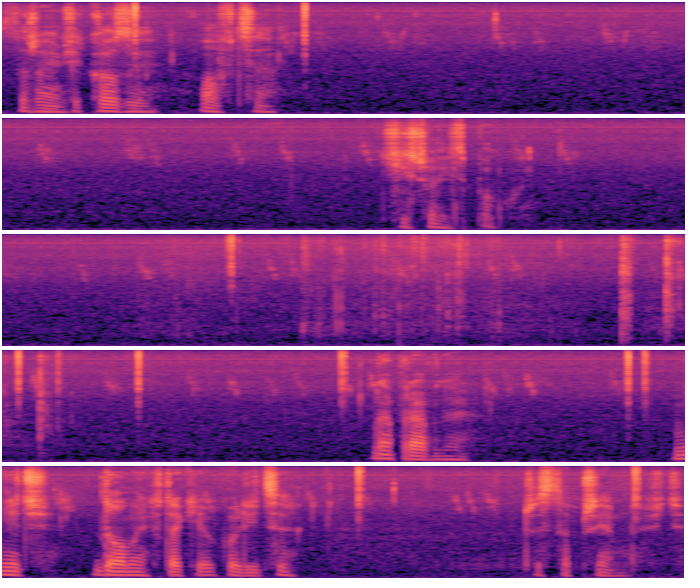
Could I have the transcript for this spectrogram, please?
Zdarzają się kozy, owce. Cisza i spokój. Naprawdę. Mieć domek w takiej okolicy czysta przyjemność.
